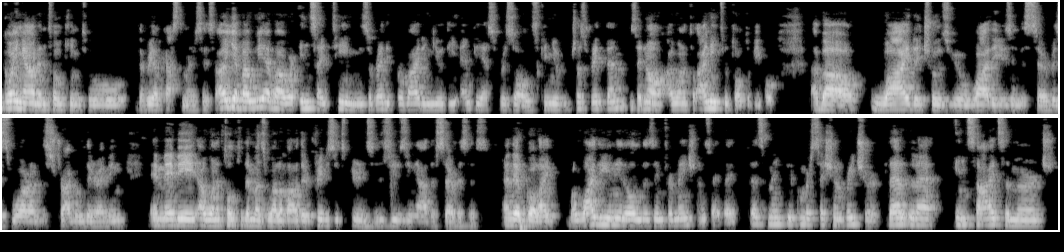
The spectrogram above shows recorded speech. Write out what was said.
going out and talking to the real customers is, oh yeah, but we have our inside team is already providing you the NPS results. Can you just read them? Say, no, I want to, I need to talk to people about why they chose you, why they're using this service, what are the struggles they're having. And maybe I want to talk to them as well about their previous experiences using other services. And they'll go like, but why do you need all this information? I say, let's make the conversation richer. That let insights emerge.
